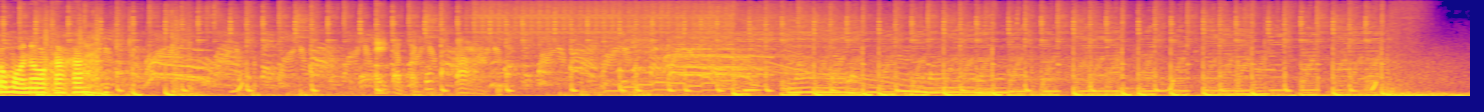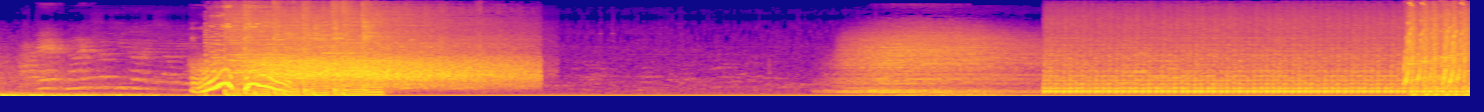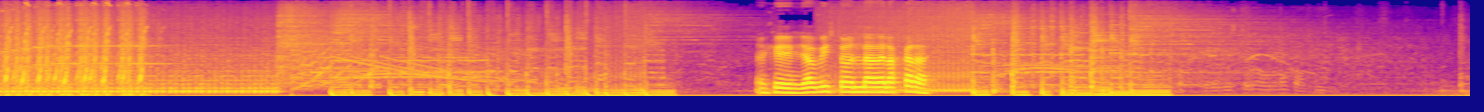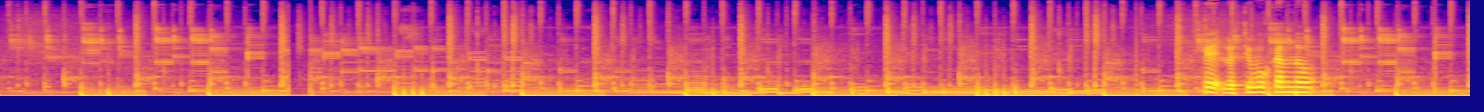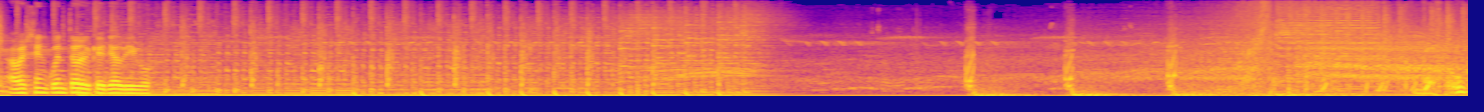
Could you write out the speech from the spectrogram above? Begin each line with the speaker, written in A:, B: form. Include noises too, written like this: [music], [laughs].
A: como no, jaja? Es que, ¿ya has visto la de las caras? Que lo estoy buscando. A ver si encuentro el que ya digo.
